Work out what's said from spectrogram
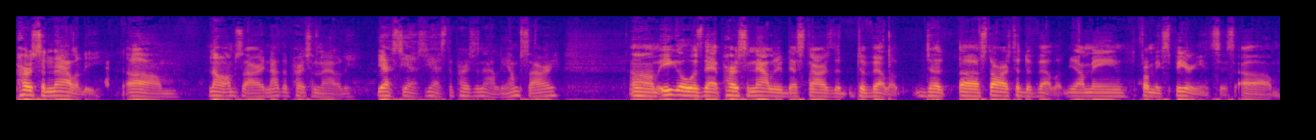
personality. Um, no, I'm sorry, not the personality. Yes, yes, yes, the personality. I'm sorry. Um, ego is that personality that starts to develop, de- uh, starts to develop. You know what I mean from experiences. Um,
